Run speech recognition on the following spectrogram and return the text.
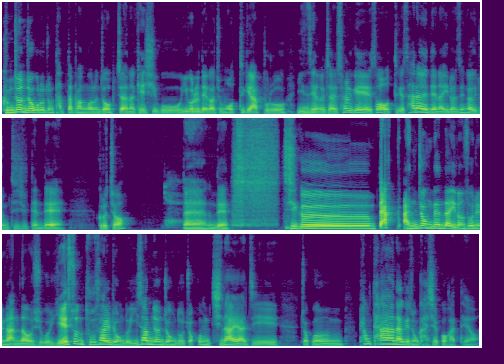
금전적으로 좀 답답한 거는 좀 없지 않아 계시고 이거를 내가 좀 어떻게 앞으로 인생을 잘 설계해서 어떻게 살아야 되나 이런 생각이 좀 드실 텐데 그렇죠? 네, 근데 지금 딱 안정된다 이런 소리는 안 나오시고 62살 정도, 2, 3년 정도 조금 지나야지 조금 평탄하게 좀 가실 것 같아요.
